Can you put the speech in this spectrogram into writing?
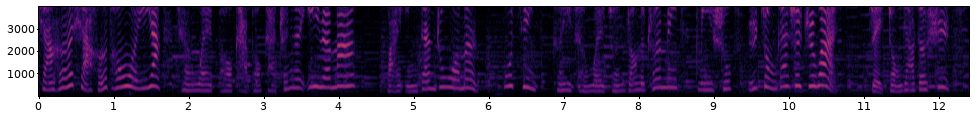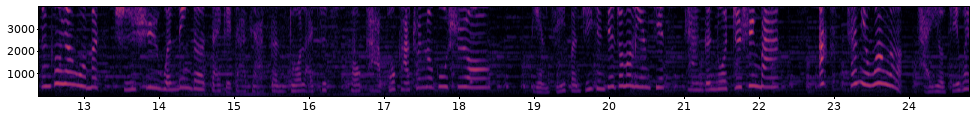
想和小河童我一样成为 Poka Poka 村的一员吗？欢迎赞助我们！不仅可以成为村庄的村民、秘书与总干事之外，最重要的是能够让我们持续稳定的带给大家更多来自 Poka Poka 村的故事哦。点击本集简介中的链接，看更多资讯吧！啊，差点忘了，还有机会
